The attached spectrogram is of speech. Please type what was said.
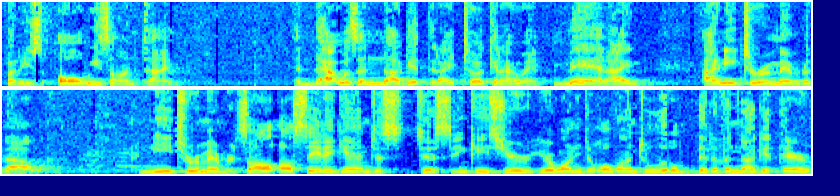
but he's always on time. And that was a nugget that I took and I went, man, I, I need to remember that one. I need to remember it. So I'll, I'll say it again just, just in case you're, you're wanting to hold on to a little bit of a nugget there.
